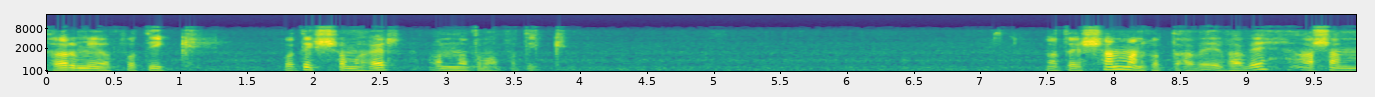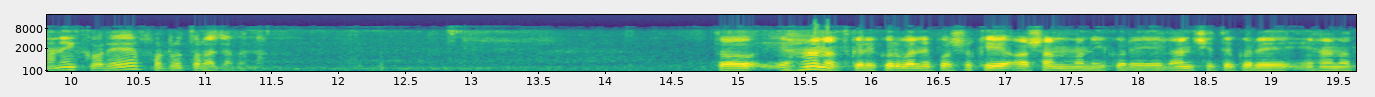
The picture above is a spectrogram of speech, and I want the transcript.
ধর্মীয় প্রতীক প্রতীক সমূহের অন্যতম প্রতীক। অতএব সম্মান করতে হবে, এভাবে অসম্মানই করে ফটো তোলা যাবে না। তো এহানত করে কোরবানি পশুকে অসম্মানী করে, লাঞ্ছিত করে এহানত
